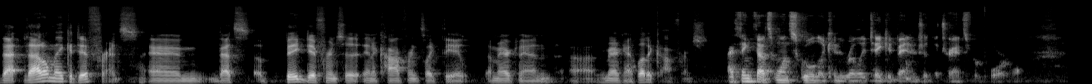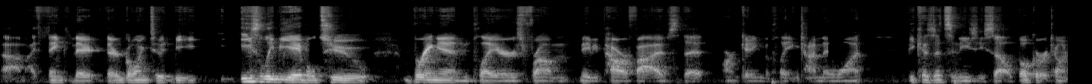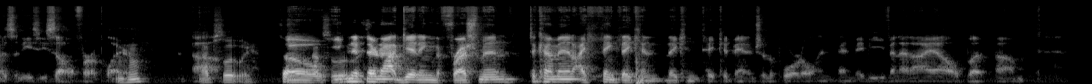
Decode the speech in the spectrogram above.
that that'll make a difference, and that's a big difference in a conference like the American and uh, American Athletic Conference. I think that's one school that can really take advantage of the transfer portal. Um, I think they they're going to be easily be able to bring in players from maybe Power Fives that aren't getting the playing time they want because it's an easy sell. Boca Raton is an easy sell for a player. Mm-hmm. Absolutely. Um, so Absolutely. even if they're not getting the freshmen to come in, I think they can they can take advantage of the portal and, and maybe even NIL. But um,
